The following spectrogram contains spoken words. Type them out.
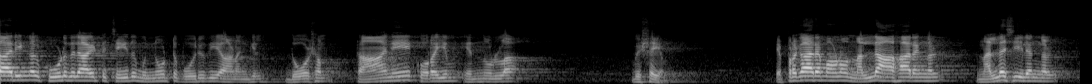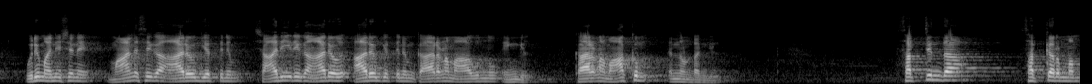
കാര്യങ്ങൾ കൂടുതലായിട്ട് ചെയ്ത് മുന്നോട്ട് പോരുകയാണെങ്കിൽ ദോഷം താനേ കുറയും എന്നുള്ള വിഷയം. എപ്രകാരമാണോ നല്ല ആഹാരങ്ങൾ നല്ല ശീലങ്ങൾ ഒരു മനുഷ്യനെ മാനസിക ആരോഗ്യത്തിനും ശാരീരിക ആരോ ആരോഗ്യത്തിനും കാരണമാകുന്നു എങ്കിൽ കാരണമാക്കും എന്നുണ്ടെങ്കിൽ സച്ചിന്ത സത്കർമ്മം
